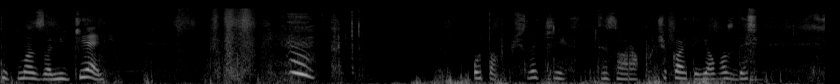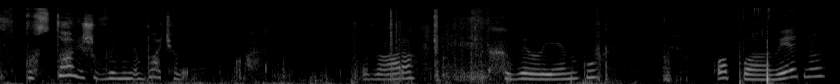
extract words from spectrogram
Тут у нас замітель. Отак, пішли чистити зараз. Почекайте, я вас десь поставлю, щоб ви мене бачили. Опа. Зараз. Хвилинку. Опа, видно.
